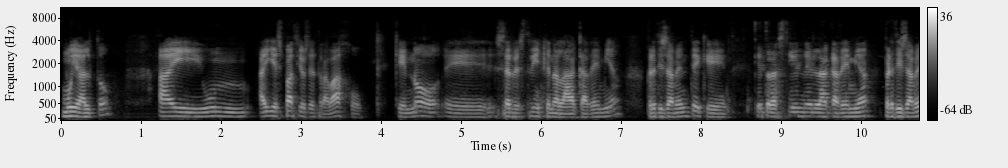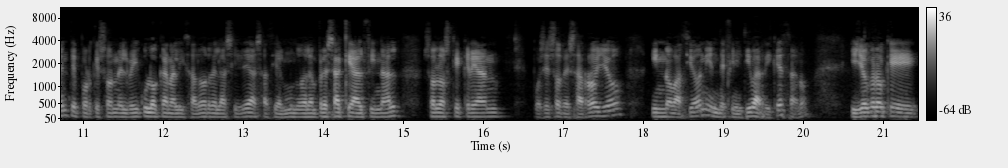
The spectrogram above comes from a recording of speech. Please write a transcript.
muy alto. Hay, un, hay espacios de trabajo que no eh, se restringen a la academia, precisamente que que trascienden la academia precisamente porque son el vehículo canalizador de las ideas hacia el mundo de la empresa que al final son los que crean pues eso desarrollo, innovación y en definitiva riqueza, ¿no? Y yo creo que,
